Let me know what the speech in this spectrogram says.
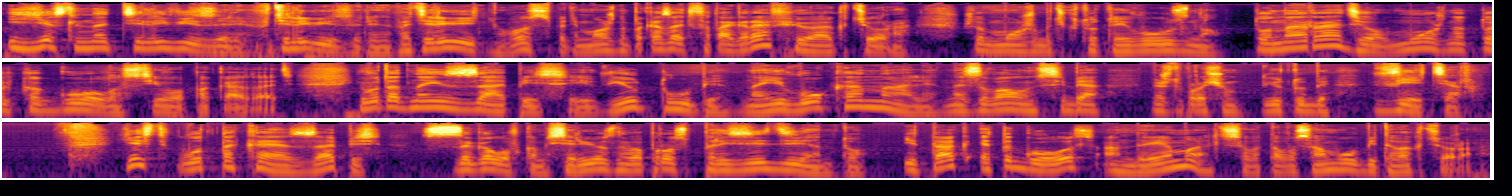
И если на телевизоре, в телевизоре, по телевидению, господи, можно показать фотографию актера, чтобы, может быть, кто-то его узнал, то на радио можно только голос его показать. И вот одна из записей в Ютубе, на его канале, называл он себя, между прочим, в Ютубе «Ветер». Есть вот такая запись с заголовком «Серьезный вопрос президенту». Итак, это голос Андрея Мальцева, того самого убитого актера.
